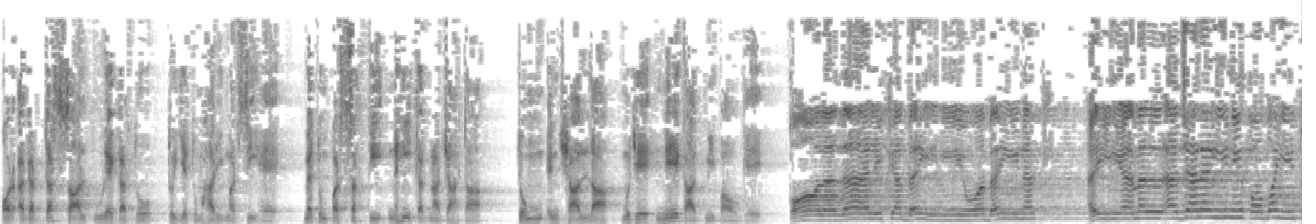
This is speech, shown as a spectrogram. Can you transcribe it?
اور اگر دس سال پورے کر دو، تو یہ تمہاری مرضی ہے۔ میں تم پر سختی نہیں کرنا چاہتا۔ تم انشاءاللہ مجھے نیک آدمی پاؤ گے۔ قال ذلك بيني وبينك ايما الاجلين قضيت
